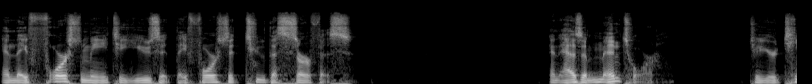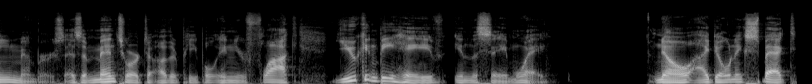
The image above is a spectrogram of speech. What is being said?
and they forced me to use it. They forced it to the surface. And as a mentor, to your team members, as a mentor to other people in your flock, you can behave in the same way. No, I don't expect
